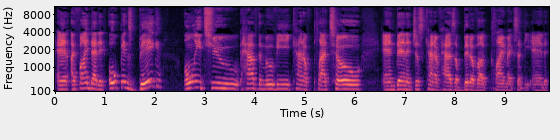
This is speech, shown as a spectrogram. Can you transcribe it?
and I find that it opens big only to have the movie kind of plateau and then it just kind of has a bit of a climax at the end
